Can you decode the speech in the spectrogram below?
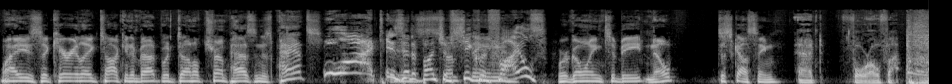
why is uh, Kari Lake talking about what Donald Trump has in his pants? What? Is it a bunch of secret files? We're going to be, nope, discussing at 4.05.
